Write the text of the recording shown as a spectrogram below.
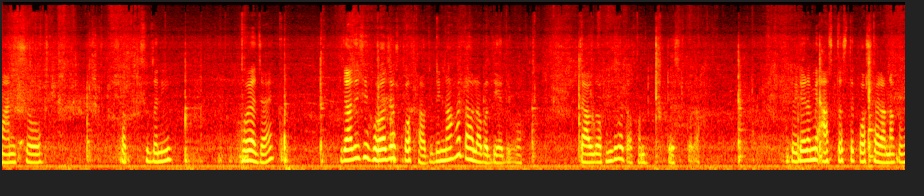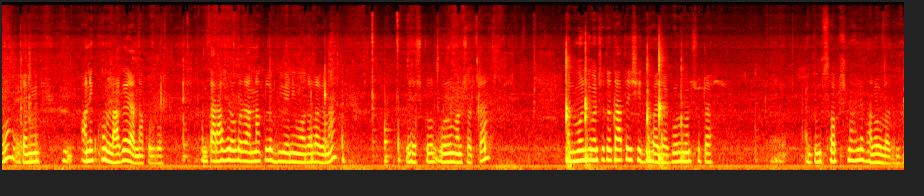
মাংস সব কিছু জানি হয়ে যায়। যা দিছি হয়ে যাওয়ার কথা। যদি না হয় তাহলে আবার দিয়ে দেবো। চাল যখন দেবো তখন টেস্ট করা। তো এটার আমি আস্তে আস্তে কষায় রান্না করব। এটা আমি অনেকক্ষণ লাগে রান্না করব। কারণ তাড়াহুড়ো করে রান্না করলে বিরিয়ানি মজা লাগে না। বিশেষ করে গরুর মাংসটা। আর মুরগি মাংস তো তাড়াতাড়ি সিদ্ধ হয়ে যায়। গরুর মাংসটা একদম সফট না হলে ভালোও লাগে না।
